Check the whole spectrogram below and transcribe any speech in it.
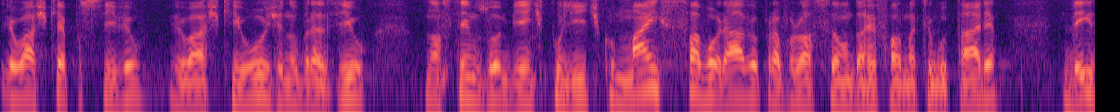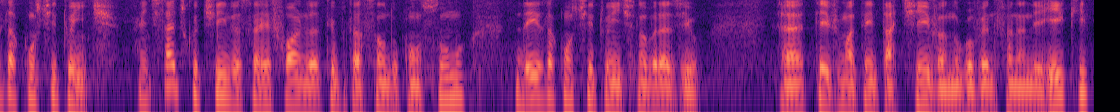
Eu acho que é possível. Eu acho que hoje no Brasil nós temos o ambiente político mais favorável para a aprovação da reforma tributária desde a Constituinte. A gente está discutindo essa reforma da tributação do consumo desde a Constituinte no Brasil. É, teve uma tentativa no governo Fernando Henrique,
